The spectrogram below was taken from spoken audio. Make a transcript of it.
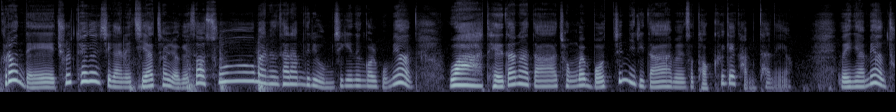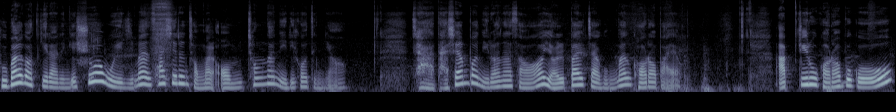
그런데 출퇴근 시간에 지하철역에서 수많은 사람들이 움직이는 걸 보면 와, 대단하다. 정말 멋진 일이다 하면서 더 크게 감탄해요. 왜냐하면 두 발 걷기라는 게 쉬워 보이지만 사실은 정말 엄청난 일이거든요. 자, 다시 한번 일어나서 열 발자국만 걸어봐요. 앞뒤로 걸어보고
